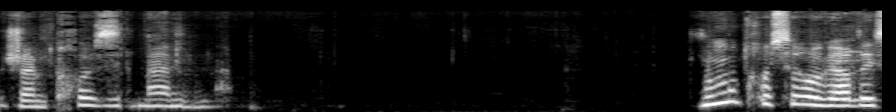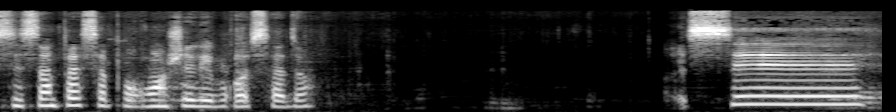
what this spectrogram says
J'aime trop Ziman. Je vous montre aussi, regardez, c'est sympa ça pour ranger les brosses à dents. C'est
